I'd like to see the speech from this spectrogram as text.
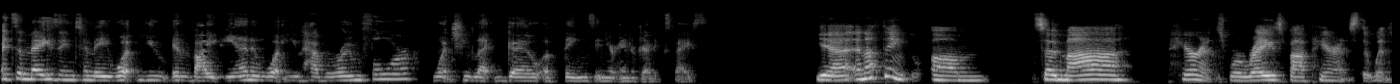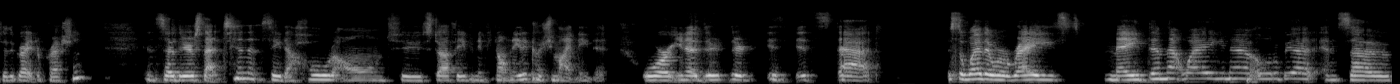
it's amazing to me what you invite in and what you have room for once you let go of things in your energetic space. Yeah, and I think um, so. My parents were raised by parents that went through the Great Depression. And so there's that tendency to hold on to stuff even if you don't need it because you might need it. Or, you know, there, there it, it's that it's the way they were raised made them that way, you know, a little bit. And so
